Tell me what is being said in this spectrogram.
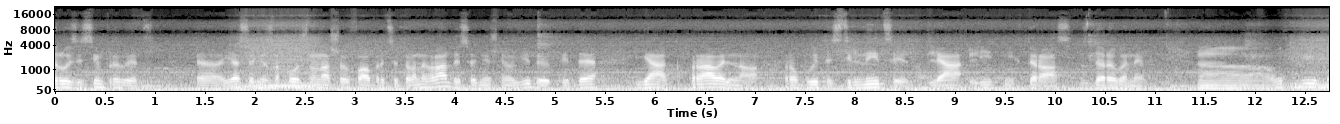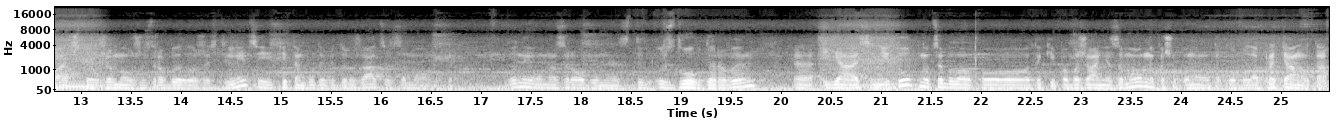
Друзі, всім привіт! Е, Я сьогодні знаходжусь на нашій фабриці Тронегради. Сьогоднішнього відео піде, як правильно робити стільниці для літніх терас з деревини. Е, От ви бачите, вже ми вже зробили вже стільниці, які там буде відгружатися з замовника. Вони у нас зроблені з двох деревин. Е, Ясінь і дуб. Ну це було по такі побажання замовника, щоб воно тако була протягнута,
